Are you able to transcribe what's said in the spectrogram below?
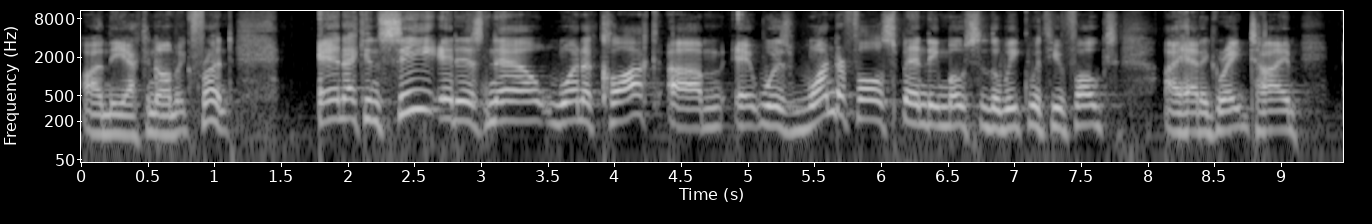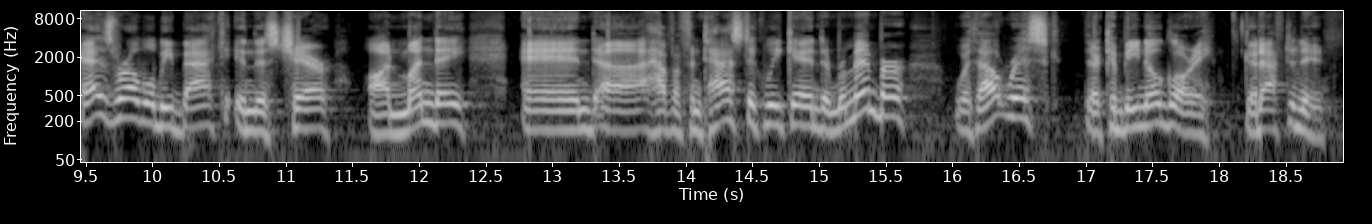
on the economic front. And I can see it is now one o'clock. Um, it was wonderful spending most of the week with you folks. I had a great time. Ezra will be back in this chair on Monday and uh, have a fantastic weekend. And remember, without risk, there can be no glory. Good afternoon.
